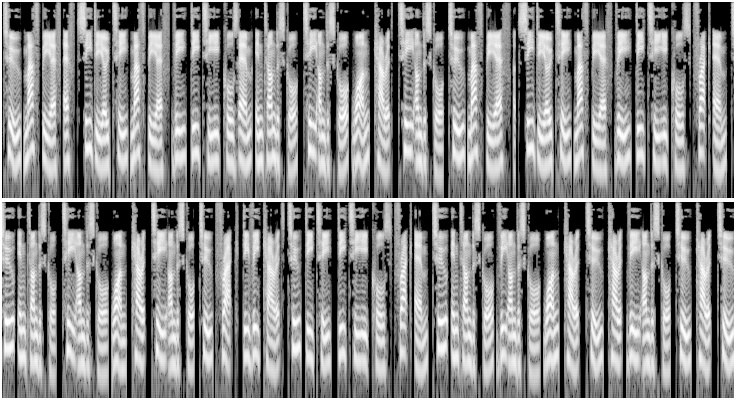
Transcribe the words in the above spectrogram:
two math bf f c dot math bf v dt equals m int underscore t underscore one caret t underscore two math bf c dot math bf v dt equals frac m two int underscore t underscore one caret t underscore two frac dv caret two dt dt equals frac m two int underscore underscore v underscore one caret two caret v underscore two caret two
